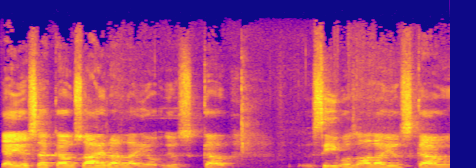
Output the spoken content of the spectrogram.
Ja jos sä käy sairaala, jos käy siivosala, jos käy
